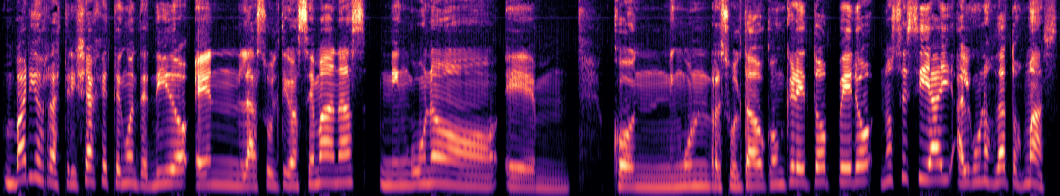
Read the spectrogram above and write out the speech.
varios rastrillajes, tengo entendido, en las últimas semanas, ninguno eh, con ningún resultado concreto, pero no sé si hay algunos datos más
